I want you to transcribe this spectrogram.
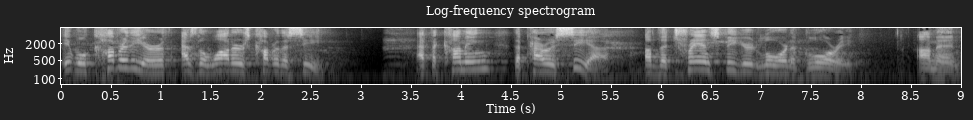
it will cover the earth as the waters cover the sea. At the coming, the parousia of the transfigured Lord of glory. Amen.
